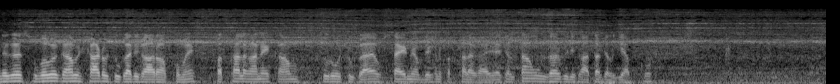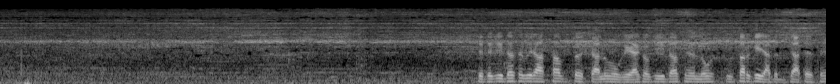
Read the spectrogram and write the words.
देखिए सुबह में काम स्टार्ट हो चुका दिखा रहा हूँ आपको मैं। पत्थर लगाने का काम शुरू हो चुका है, उस साइड में आप देखने पत्थर लगाया जाए। चलता हूँ, उधर भी दिखाता चल के आपको। ये देखिए, इधर से भी रास्ता तो चालू हो गया, क्योंकि इधर से लोग उतर के जाते जाते थे।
